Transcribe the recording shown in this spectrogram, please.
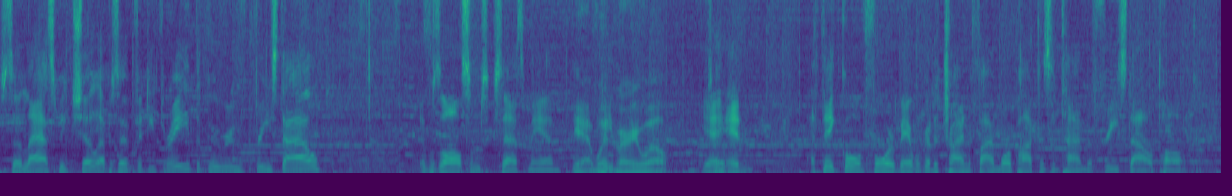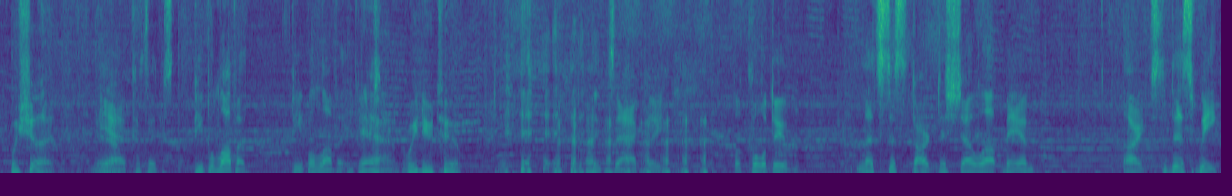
So last week's show, episode 53, the Guru Freestyle, it was awesome success, man. Yeah, it went very well. Yeah, So, and I think going forward, man, we're going to try and find more pockets of time to freestyle talk. we should. Yeah, because it's people love it. People love it. Yeah, we do too. exactly. well, cool, dude. Let's just start this show up, man. All right, so this week,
